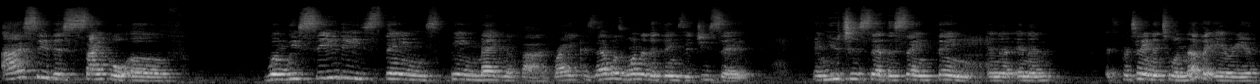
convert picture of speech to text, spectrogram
I see this cycle of when we see these things being magnified, right? Because that was one of the things that you said, and you just said the same thing in a, in a pertaining to another area,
